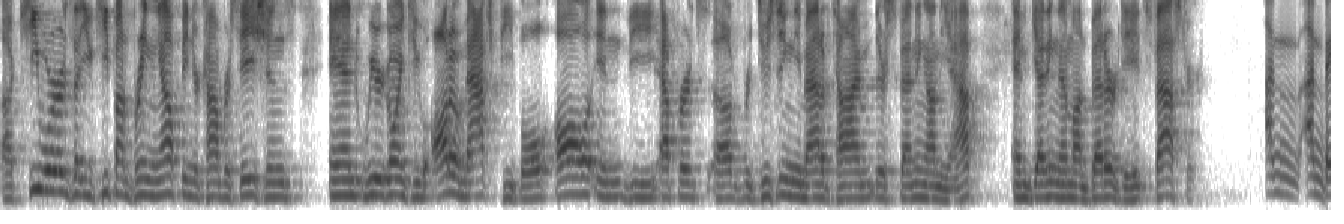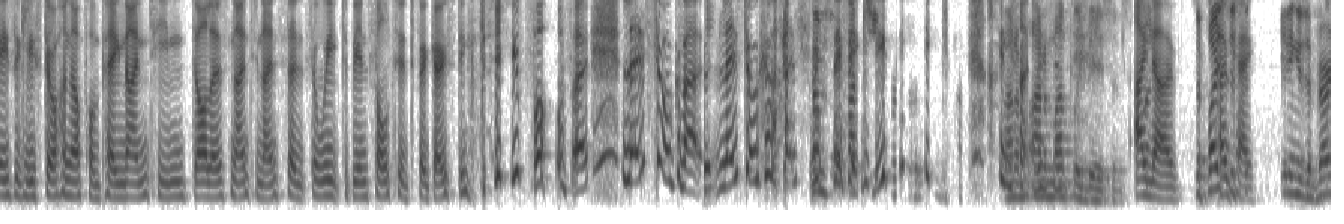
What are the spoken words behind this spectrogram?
uh, keywords that you keep on bringing up in your conversations, and we're going to auto match people all in the efforts of reducing the amount of time they're spending on the app and getting them on better dates faster. I'm I'm basically still hung up on paying nineteen dollars ninety nine cents a week to be insulted for ghosting people. But let's talk about let's talk about specifically on, a, on a monthly basis. I know. Suffice okay. to say, dating is a very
